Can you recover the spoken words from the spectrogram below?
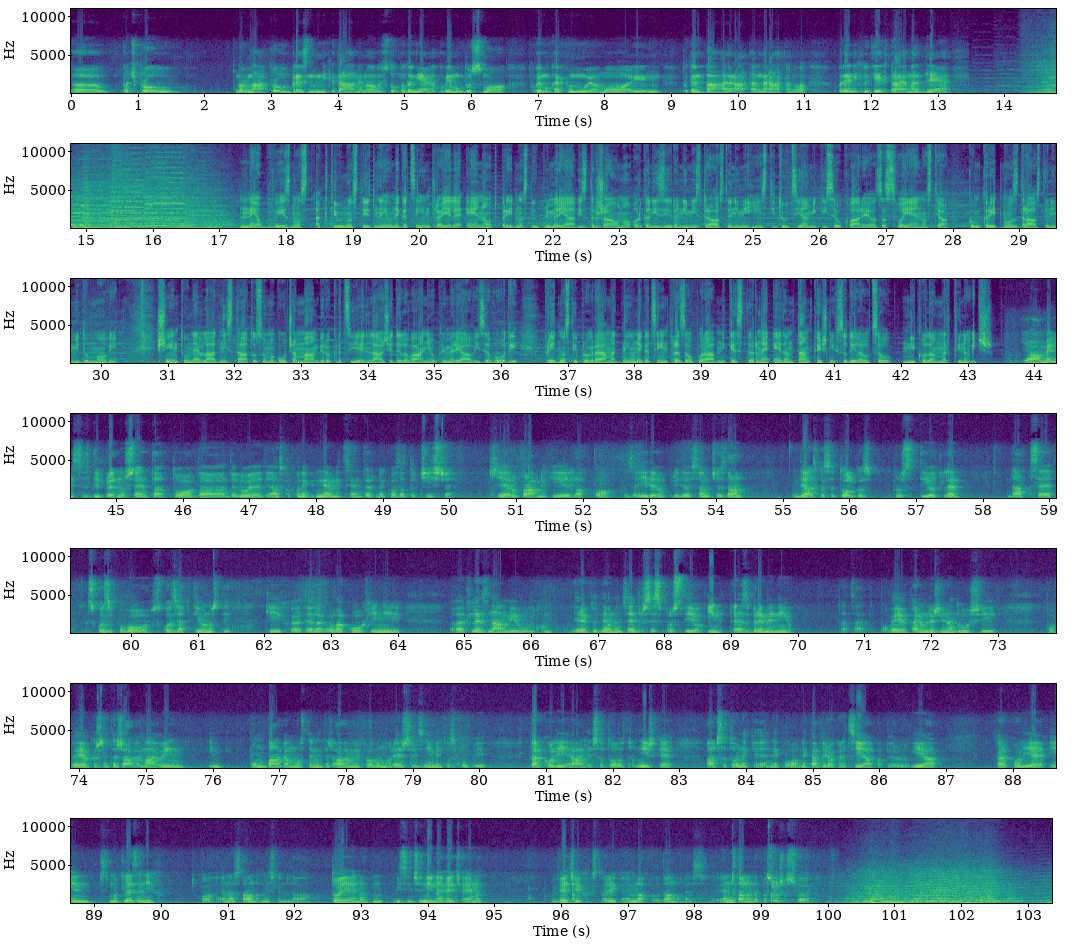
uh, pač prav, normal, prav brez neke drame, no, vstopimo do njega, povemo, kdo smo, povemo, kaj ponujamo in potem pa ali rata ali narata. No. Pri enih ljudeh traja malo dlje. Neobveznost aktivnosti dnevnega centra je le ena od prednosti v primerjavi z državno organiziranimi zdravstvenimi institucijami, ki se ukvarjajo z osvojenostjo, konkretno zdravstvenimi domovi. Šentu nevladni status omogoča manj birokracije in lažje delovanje v primerjavi z zavodi. Prednosti programa dnevnega centra za uporabnike strne eden tamkajšnjih sodelavcev Nikola Martinovič. Ja, meni se zdi prednost šenta to, da deluje dejansko kot nek dnevni center, neko zatočišče, kjer uporabniki lahko zaidejo, pridejo sem čez dan in dejansko se toliko sprostijo tle, da se skozi pogovor, skozi aktivnosti, ki jih eh, delajo v kuhinji, eh, tle z nami, v direktnem dnevnem centru, se sprostijo in razbremenijo. Povejo, kar jim leži na duši povejo, kakšne težave imajo in jim pomagamo s temi težavami, probamo rešiti z njimi to skupaj, karkoli je, ali so to zdravniške, ali so to neke, neko, neka birokracija, papirologija, karkoli je in smo tle za njih. Tako enostavno mislim, da to je eno, mislim, če ni največja, eno večjih stvari, ki jim lahko damo res. Enostavno, da poslušaš človeka.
